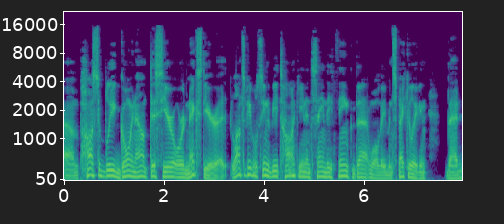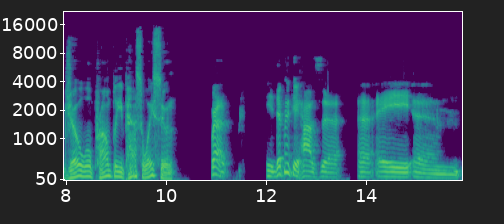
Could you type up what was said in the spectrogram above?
um, possibly going out this year or next year? Lots of people seem to be talking and saying they think that well they've been speculating that Joe will probably pass away soon. Well, he definitely has uh, uh, a um,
